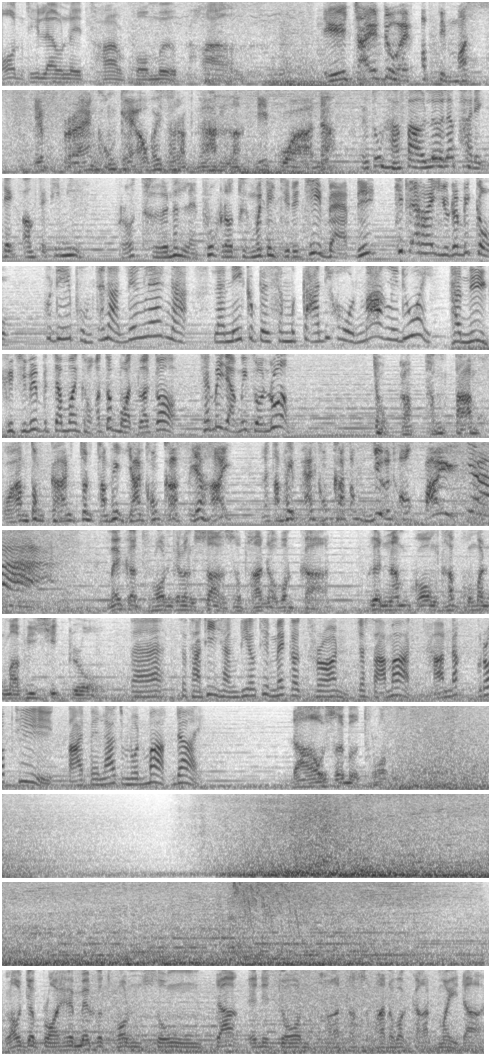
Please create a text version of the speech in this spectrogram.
ตอนที่แล้วใน Transformer Prime ดีใจด้วยออปติมัสเก็บแรงของแกเอาไว้สำหรับงานหลักดีกว่านะ เราต้องหาฟาวเลอร์และพาเด็กๆออกจากที่นี่ เพราะเธอนั่นแหละพวกเราถึงมาติดอยู่ในที่แบบนี้ คิดอะไรอยู่นะมิโกะพอดีผมถนัดเรื่องแรกน่ะและนี่ก็เป็นสมการที่โหดมากเลยด้วย ถ้านี่คือชีวิตประจำวันของออโตบอทแล้วก็ ฉันไม่อยากมีส่วนร่วม เจ้ากลับทำตามความต้องการจนทำให้ยานของข้าเสียหาย และทำให้แผนของข้าต้องยืดออกไปย่า เมกาทรอนกำลังสร้างสะพานอวกาศ เพื่อนำกองทัพของมันมาพิชิตโลก แต่สถานที่แห่งเดียวที่เมก a ทรอนจะสามารถหานักรบที่ตายไปแล้วจำนวนมากได้ ดาวไซเบอร์ทรอนเราจะปล่อยให้เมกาทรอนทรงดาร์กเอเนจอนผ่านทางสะพานอวกาศไม่ได้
